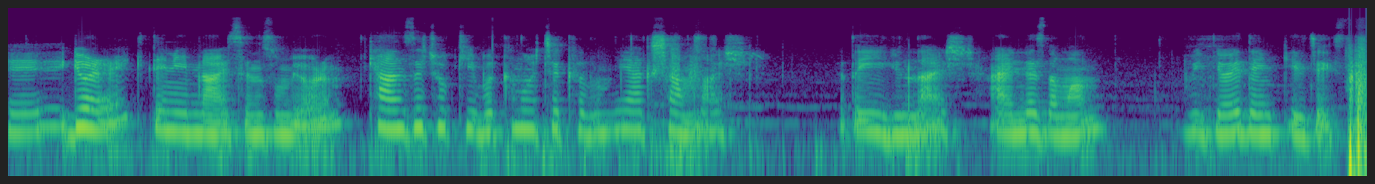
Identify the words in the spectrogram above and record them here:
e, görerek deneyimlerseniz umuyorum. Kendinize çok iyi bakın. Hoşçakalın. İyi akşamlar. Ya da iyi günler. Her ne zaman videoya denk geleceksiniz.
